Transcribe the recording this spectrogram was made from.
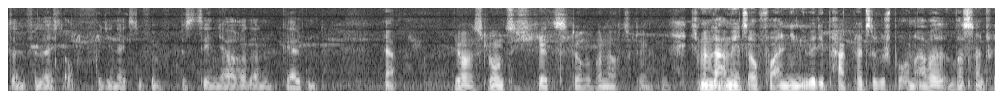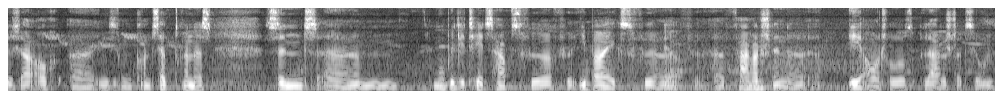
dann vielleicht auch für die nächsten fünf bis zehn Jahre dann gelten. Ja. Ja, es lohnt sich jetzt darüber nachzudenken. Ich meine, wir haben jetzt auch vor allen Dingen über die Parkplätze gesprochen, aber was natürlich ja auch äh, in diesem Konzept drin ist, sind ähm, Mobilitätshubs für, für E-Bikes, für, Ja. für äh, Fahrradstände, äh, E-Autos, Ladestationen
